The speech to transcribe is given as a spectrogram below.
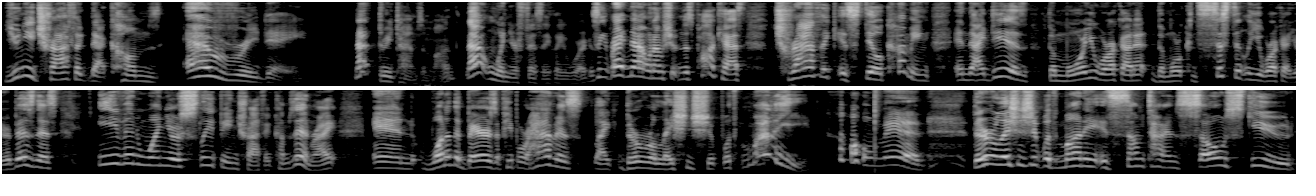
you need traffic that comes every day. Not three times a month, not when you're physically working. See, right now when I'm shooting this podcast, traffic is still coming. And the idea is the more you work on it, the more consistently you work at your business, even when you're sleeping, traffic comes in, right? And one of the barriers that people are having is like their relationship with money. Oh man, their relationship with money is sometimes so skewed.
